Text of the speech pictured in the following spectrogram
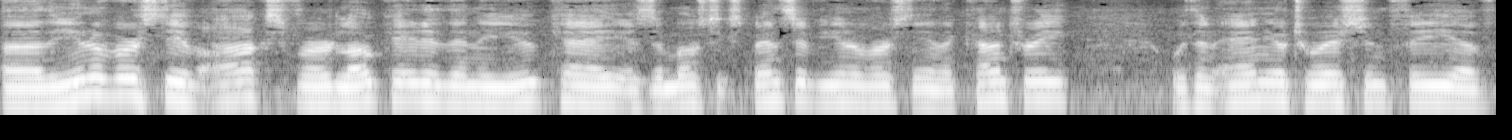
Uh, the University of Oxford, located in the UK, is the most expensive university in the country with an annual tuition fee of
